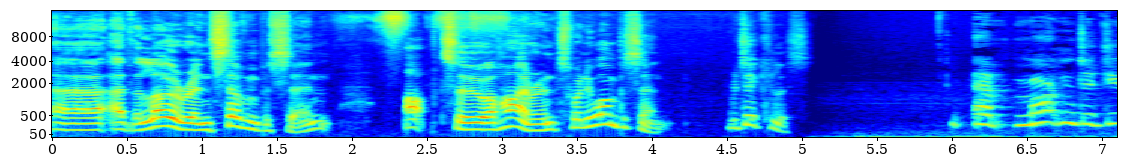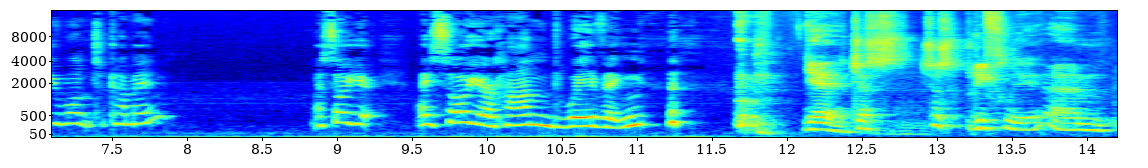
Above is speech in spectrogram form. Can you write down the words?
uh, at the lower end 7% up to a higher end 21%? Ridiculous. Uh, Martin, did you want to come in? I saw your I saw your hand waving. Yeah, just just briefly. Um,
